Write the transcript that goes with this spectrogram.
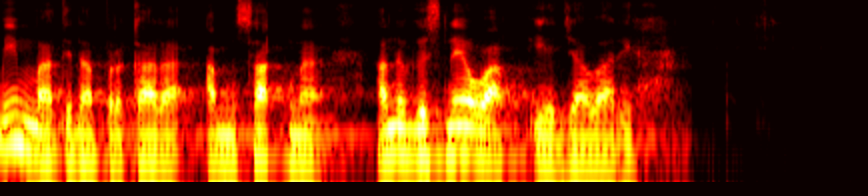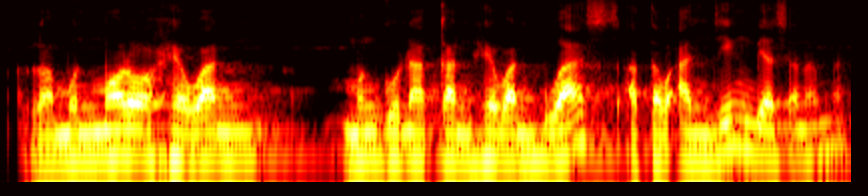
mimma tina perkara amsakna anu geus newak ieu jawarih. Lamun moro hewan menggunakan hewan buas atau anjing biasa nama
